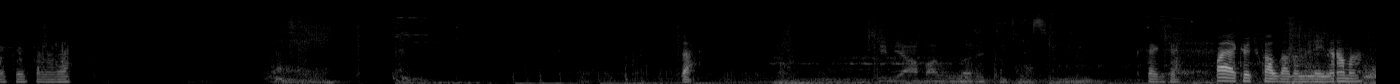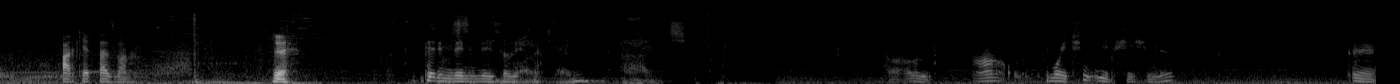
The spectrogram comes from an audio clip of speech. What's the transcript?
Yapayım sana da. Da. Güzel güzel. Baya kötü kaldı adamın lane'i ama fark etmez bana. Ne? Benim benim değil sonuçta. Oğlum, aa, Timo için iyi bir şey şimdi. Ee,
